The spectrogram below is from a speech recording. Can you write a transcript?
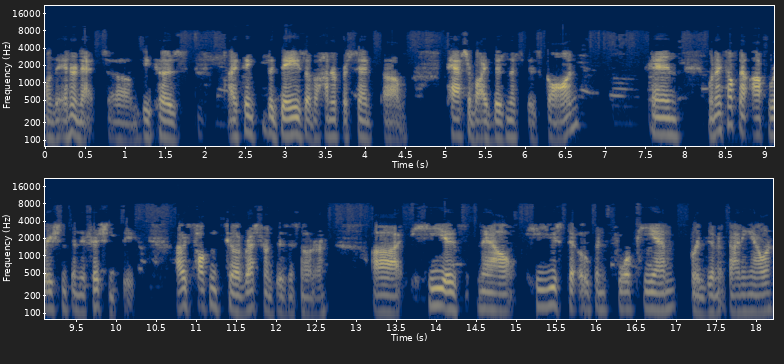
on the internet um, because I think the days of 100% um, passerby business is gone. And when I talk about operations and efficiency, I was talking to a restaurant business owner. Uh, he is now, he used to open 4 p.m. for a dining hour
